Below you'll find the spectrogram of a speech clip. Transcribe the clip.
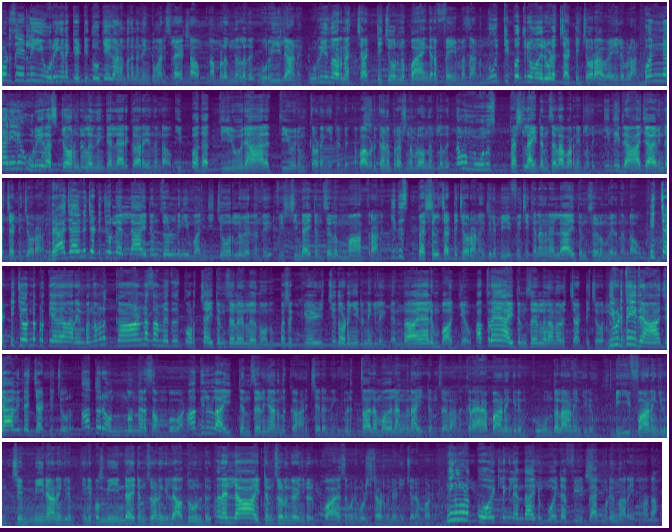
Road സൈഡിൽ ഈ ഉറി ഇങ്ങനെ കെട്ടി തൂക്കിയെ കാണുമ്പോൾ തന്നെ നിങ്ങൾക്ക് മനസ്സിലായിട്ടുണ്ടാവും നമ്മൾ എന്നുള്ളത് ഉറിയിലാണ്. ഉറി എന്ന് പറഞ്ഞാൽ ചട്ടിച്ചോറിന് ഭയങ്കര ഫേമസ് ആണ്. നൂറ്റിപ്പത്ത് രൂപ മുതലിവിടെ ചട്ടിച്ചോറ് അവൈലബിൾ ആണ്. പൊന്നാനിയിൽ ഉറി റെസ്റ്റോറന്റ് ഉള്ളത് നിങ്ങൾക്ക് എല്ലാവർക്കും അറിയുന്നുണ്ടാവും. ഇപ്പൊ അതാ തിരൂര് ആലത്തിയൂരും തുടങ്ങിയിട്ടുണ്ട്. അപ്പൊ അവിടേക്കാണ് പ്രശ്നം നമ്മൾ വന്നിട്ടുള്ളത്. നമ്മൾ മൂന്ന് സ്പെഷ്യൽ ഐറ്റംസ് ഐറ്റംസുകളാണ് പറഞ്ഞിട്ടുള്ളത്. ഇത് രാജാവിന്റെ ചട്ടിച്ചോറാണ്. രാജാവിന്റെ ചട്ടിച്ചോറിൽ എല്ലാ ഐറ്റംസുകളും ഉണ്ടെങ്കിൽ വഞ്ചിച്ചോറിൽ വരുന്നത് ഫിഷിന്റെ ഐറ്റംസുകൾ മാത്രമാണ് ഇത് സ്പെഷ്യൽ ചട്ടിച്ചോറാണ്. ഇതിൽ ബീഫ് ചിക്കൻ അങ്ങനെ എല്ലാ ഐറ്റംസുകളും വരുന്നുണ്ടാവും. ഈ ചട്ടിച്ചോറിന്റെ പ്രത്യേകത എന്ന് പറയുമ്പോൾ നമ്മൾ കാണുന്ന സമയത്ത് കുറച്ച് ഐറ്റംസുകൾ ഉള്ളതെന്ന് തോന്നും. പക്ഷെ കഴിച്ചു തുടങ്ങിയിട്ടുണ്ടെങ്കിൽ എന്തായാലും ബാക്കിയാവും അത്രയും ഐറ്റംസ് ഉള്ളതാണ് ഒരു ചട്ടിച്ചോറ്. ഇവിടുത്തെ ഈ രാജാവിന്റെ ചട്ടിച്ചോറ് അതൊരു ഒന്നൊന്നര സംഭവമാണ്. അതിലുള്ള ഐറ്റംസുകൾ ഞാനൊന്ന് കാണിച്ചു തരാം നിങ്ങൾ ഒരു തല മുതൽ അങ്ങനെ ഐറ്റംസുകളാണ് ക്രാബ് ആണെങ്കിലും കൂന്തലാണെങ്കിലും ബീഫ് ആണെങ്കിലും ചെമ്മീൻ ചെമ്മീനാണെങ്കിലും ഇനിയിപ്പോ മീനിന്റെ ഐറ്റംസ് ആണെങ്കിൽ അതും ഉണ്ട്. അങ്ങനെ എല്ലാ ഐറ്റംസുകളും കഴിഞ്ഞിട്ട് ഒരു പായസം കൂടി കുടിച്ചിട്ട് അവിടെ നിന്ന് എണീച്ചു വരാൻ പാടുള്ളൂ. നിങ്ങളിവിടെ പോയിട്ടില്ലെങ്കിൽ എന്തായാലും പോയിട്ട് ആ ഫീഡ്ബാക്കും കൂടി ഒന്ന് അറിയിക്കണം കേട്ടോ.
